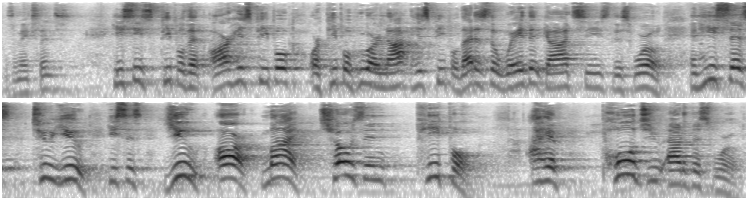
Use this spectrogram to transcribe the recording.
Does it make sense? He sees people that are his people or people who are not his people. That is the way that God sees this world. And he says to you, He says, You are my chosen people. I have pulled you out of this world.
